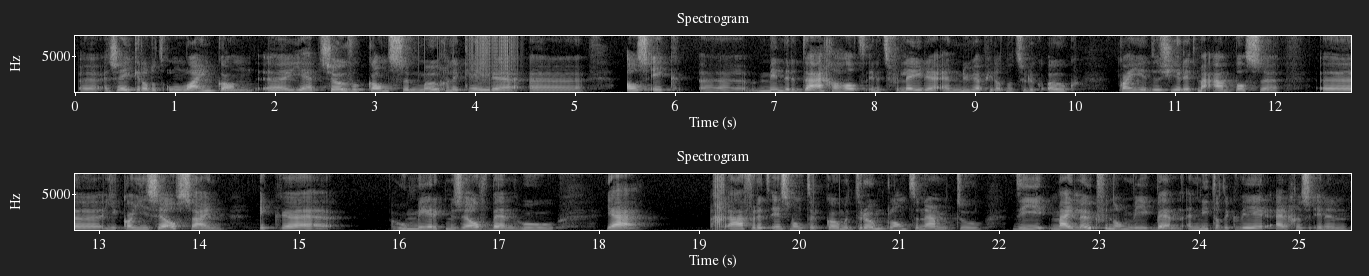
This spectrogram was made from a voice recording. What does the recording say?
Eh, en zeker dat het online kan. Eh, je hebt zoveel kansen, mogelijkheden. Als ik mindere dagen had in het verleden en nu heb je dat natuurlijk ook, kan je dus je ritme aanpassen. Je kan jezelf zijn. Ik, hoe meer ik mezelf ben, hoe ja, gaver het is. Want er komen droomklanten naar me toe die mij leuk vinden om wie ik ben. En niet dat ik weer ergens in een,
